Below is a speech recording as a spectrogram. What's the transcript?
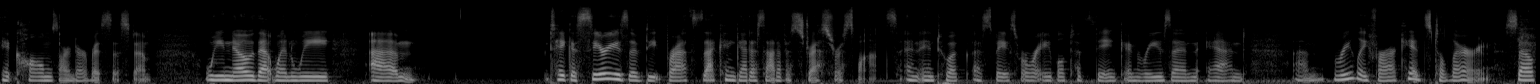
it calms our nervous system. We know that when we um, take a series of deep breaths, that can get us out of a stress response and into a, a space where we're able to think and reason and um, really for our kids to learn. So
